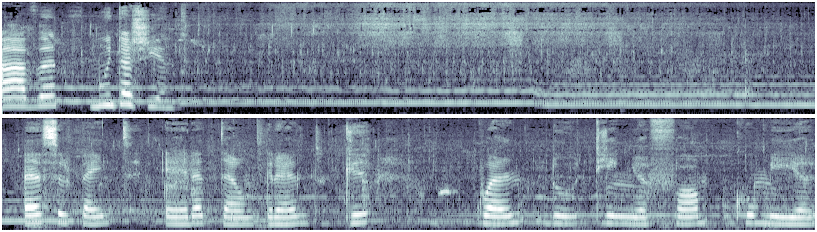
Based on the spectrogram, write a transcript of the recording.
Habitava muita gente. A serpente era tão grande que, quando tinha fome, comia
